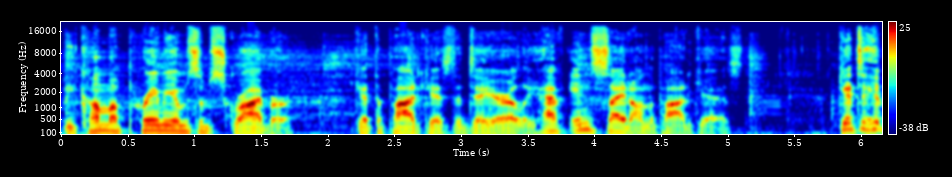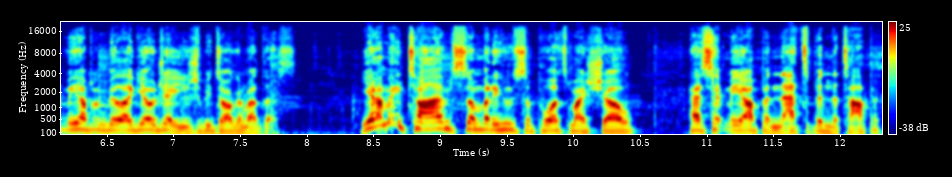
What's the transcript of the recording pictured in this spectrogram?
Become a premium subscriber. Get the podcast a day early. Have insight on the podcast. Get to hit me up and be like, yo, Jay, you should be talking about this. You know how many times somebody who supports my show has hit me up and that's been the topic?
